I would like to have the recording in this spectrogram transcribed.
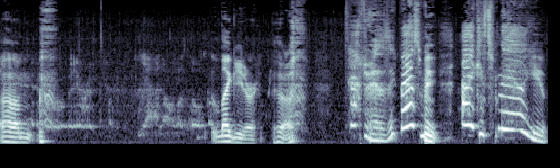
Um. Leg eater. Ugh. Don't really me. I can smell you.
